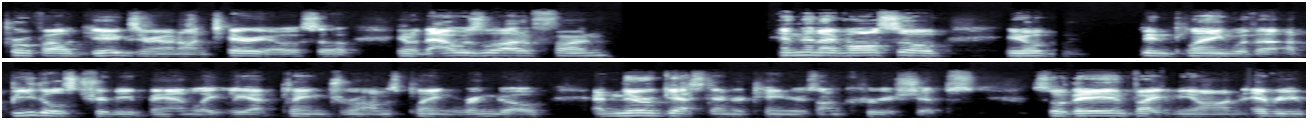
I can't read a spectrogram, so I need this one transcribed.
profile gigs around Ontario. So you know, that was a lot of fun. And then I've also, you know, been playing with a, a Beatles tribute band lately. I'm playing drums, playing Ringo, and they're guest entertainers on cruise ships. So they invite me on every, you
